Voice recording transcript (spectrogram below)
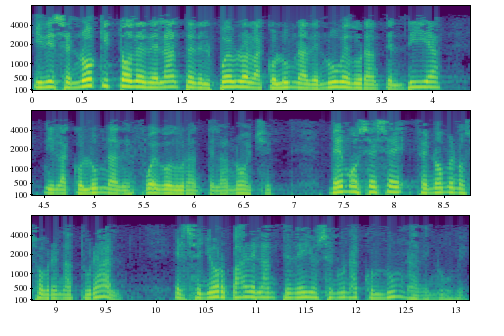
Y dice, no quitó de delante del pueblo la columna de nube durante el día, ni la columna de fuego durante la noche. Vemos ese fenómeno sobrenatural. El Señor va delante de ellos en una columna de nube.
